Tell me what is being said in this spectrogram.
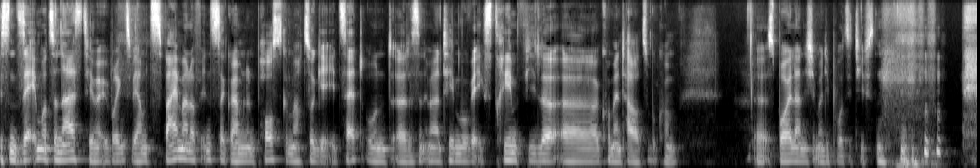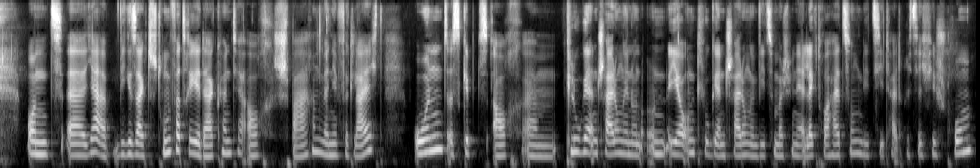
Ist ein sehr emotionales Thema übrigens. Wir haben zweimal auf Instagram einen Post gemacht zur GEZ und äh, das sind immer Themen, wo wir extrem viele äh, Kommentare zu bekommen. Äh, Spoiler, nicht immer die positivsten. und äh, ja, wie gesagt, Stromverträge, da könnt ihr auch sparen, wenn ihr vergleicht. Und es gibt auch ähm, kluge Entscheidungen und un eher unkluge Entscheidungen, wie zum Beispiel eine Elektroheizung, die zieht halt richtig viel Strom.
